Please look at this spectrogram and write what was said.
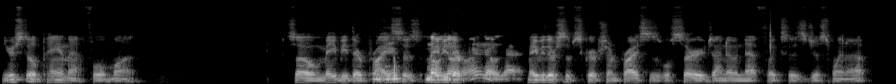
you're still paying that full month. So maybe their prices, No, maybe no, their I know that. maybe their subscription prices will surge. I know Netflix's just went up.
